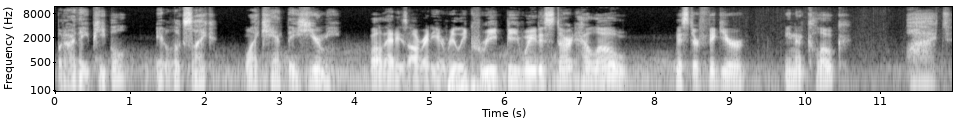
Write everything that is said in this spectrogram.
But are they people? It looks like. Why can't they hear me? Well, that is already a really creepy way to start. Hello, Mr. Figure in a cloak? What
